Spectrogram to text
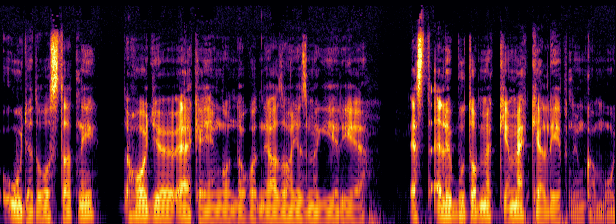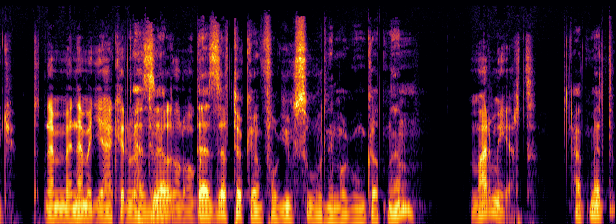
úgy adóztatni, hogy el kelljen gondolkodni azon, hogy ez megéri-e. Ezt előbb-utóbb meg, kell, meg kell lépnünk amúgy. Tehát nem, nem egy elkerülhető ezzel, dolog. De ezzel tökön fogjuk szúrni magunkat, nem? Már miért? Hát mert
